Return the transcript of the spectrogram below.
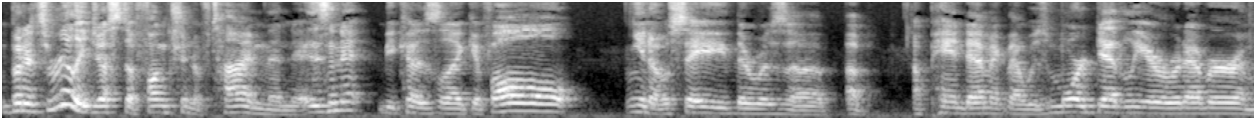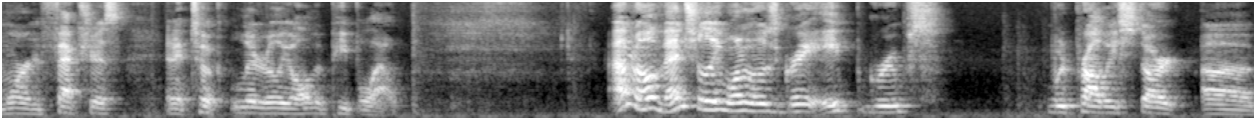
But it's really just a function of time then isn't it? Because like if all you know say there was a, a, a pandemic that was more deadly or whatever and more infectious and it took literally all the people out. I don't know eventually one of those great ape groups would probably start uh,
